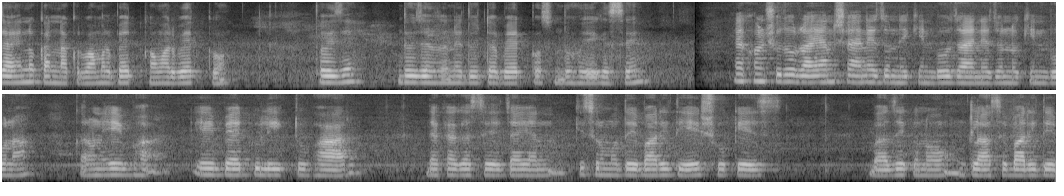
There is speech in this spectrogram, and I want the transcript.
জায়ানও কান্না করব, আমার ব্যাট কো, আমার ব্যাট কো। তো এই যে দুইজনের দুইটা ব্যাট পছন্দ হয়ে গেছে। এখন শুধু রায়ান শায়নের জন্য কিনবো, জায়ানের জন্য কিনবো না, কারণ এই এই ব্যাটগুলি একটু ভার। দেখা গেছে জায়ান কিছুর মধ্যে বাড়ি দিয়ে শোকেস বা যে কোনো গ্লাসে বাড়ি দিয়ে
